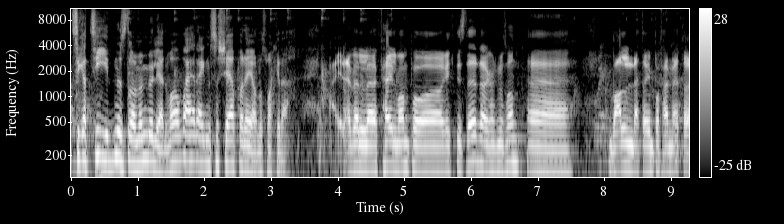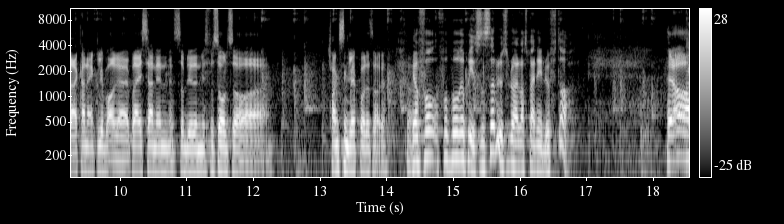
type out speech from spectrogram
sikkert tidenes drømmemulighet. Hva, hva er det egentlig som skjer på det hjørnesparket der? Nei, Det er vel feil mann på riktig sted, det er kanskje noe sånt. Eh, ballen detter inn på fem meter. Jeg kan egentlig bare breise den inn, men så blir det en misforståelse og sjansen glipper, dessverre. Så. Ja, for, for på reprisen ser det ut som du heller spenner i lufta. Ja,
